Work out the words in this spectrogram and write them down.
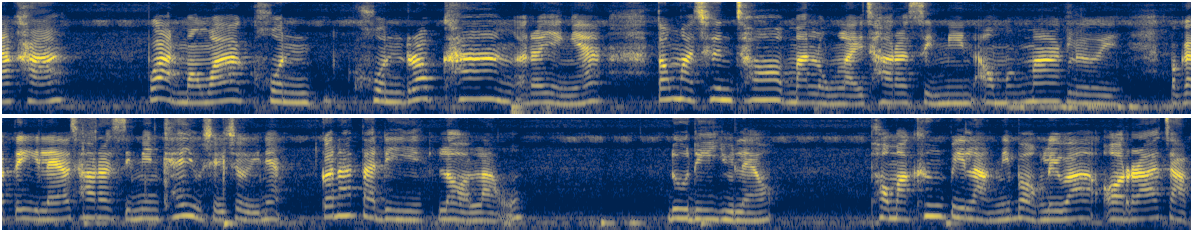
นะคะผู้อ่านมองว่าคนคนรอบข้างอะไรอย่างเงี้ยต้องมาชื่นชอบมาหลงไหลชาวราศีมีนเอามาก ๆเลย ปกติแล้วชาวราศีมีนแค่อยู่เฉยๆเนี่ยก็หน้าตาดีหล่อเหลา ดูดีอยู่แล้ว พอมาครึ่งปีหลังนี้บอกเลยว่าออร่าจับ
